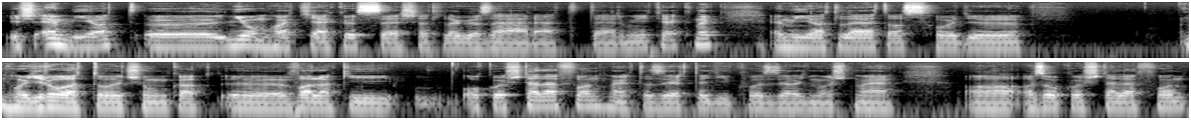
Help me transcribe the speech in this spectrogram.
És emiatt ö, nyomhatják össze esetleg az árát termékeknek, emiatt lehet az, hogy ö, hogy rohadt olcsón kap ö, valaki okostelefon, mert azért tegyük hozzá, hogy most már a, az okostelefon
